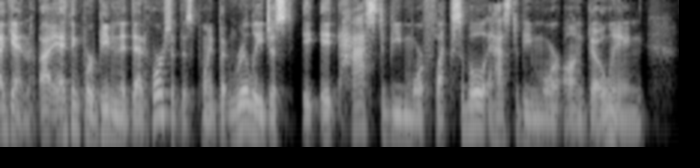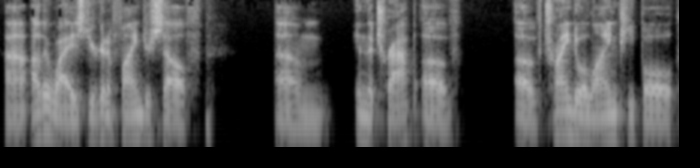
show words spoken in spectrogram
again, I, I, think we're beating a dead horse at this point, but really just it, it has to be more flexible. It has to be more ongoing. Uh, otherwise, you're going to find yourself um, in the trap of of trying to align people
